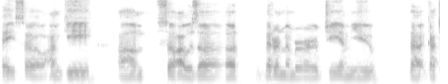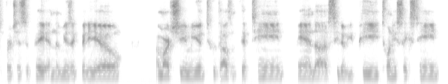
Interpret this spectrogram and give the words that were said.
Hey, so I'm Guy. Um, so I was a veteran member of GMU that got to participate in the music video. I marched GMU in 2015 and uh, CWP 2016.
